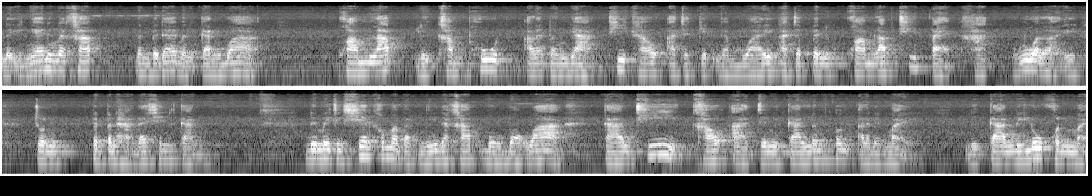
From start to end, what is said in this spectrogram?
ในอีกแง่หนึ่งนะครับ มันไปได้เหมือนกันว่า ความลับหรือคำพูดอะไรบางอย่างที่เขาอาจจะเก็บงำไว้ อาจจะเป็นความลับที่แตกหักรั่วไหล จนเป็นปัญหาได้เช่นกันเดอะเมจิเชียนเข้ามาแบบนี้นะครับบ่งบอกว่าการที่เขาอาจจะมีการเริ่มต้นอะไรใหม่ๆ หรือการมีลูกคนใหม่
